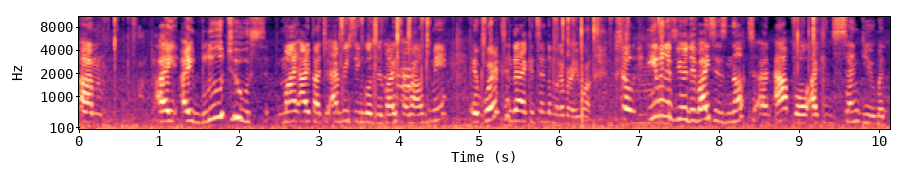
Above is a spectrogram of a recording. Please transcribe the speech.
um, I I Bluetooth my iPad to every single device around me. It works, and then I can send them whatever I want. So even if your device is not an Apple, I can send you. Don't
